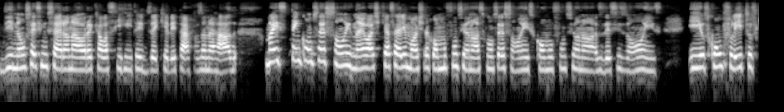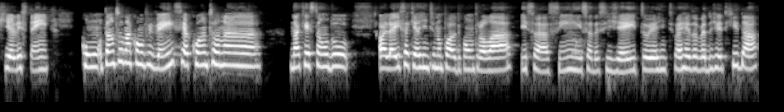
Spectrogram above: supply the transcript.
de não ser sincera na hora que ela se irrita e dizer que ele tá fazendo errado. Mas tem concessões, né? Eu acho que a série mostra como funcionam as concessões, como funcionam as decisões e os conflitos que eles têm, com, tanto na convivência quanto na, na questão do olha, isso aqui a gente não pode controlar, isso é assim, isso é desse jeito, e a gente vai resolver do jeito que dá.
